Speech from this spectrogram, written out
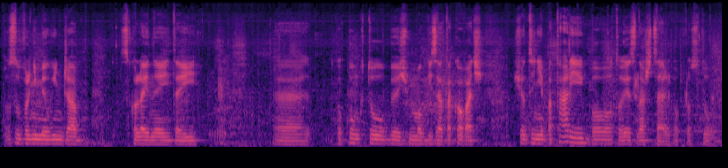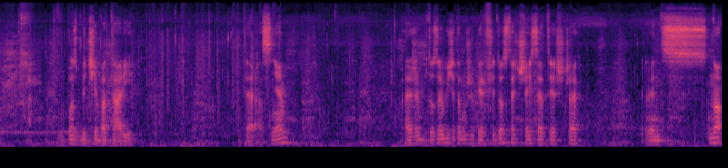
Po prostu uwolnimy Winja z kolejnej tej e, tego punktu, byśmy mogli zaatakować świątynię Batarii, bo to jest nasz cel po prostu. Pozbyć się Batarii. Teraz, nie? Ale żeby to zrobić, ja to muszę pierw się dostać 600 jeszcze. Więc no.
